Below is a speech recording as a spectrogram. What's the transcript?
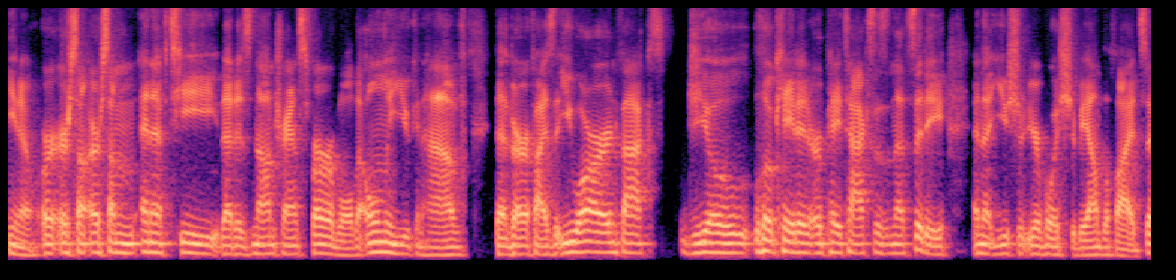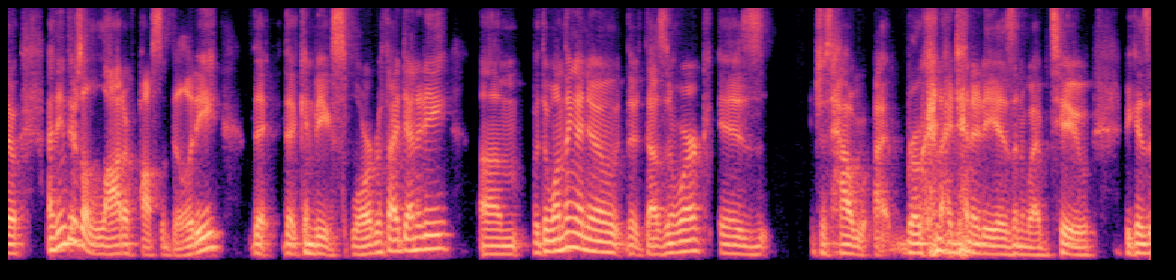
you know, or, or some or some NFT that is non-transferable that only you can have that verifies that you are in fact geolocated or pay taxes in that city and that you should your voice should be amplified. So I think there's a lot of possibility that that can be explored with identity. Um, but the one thing I know that doesn't work is just how uh, broken identity is in web 2 because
